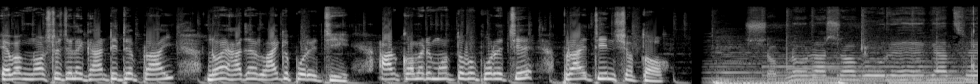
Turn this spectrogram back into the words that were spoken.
এবং নষ্ট ছেলে গানটিতে প্রায় নয় হাজার লাইক পড়েছি আর কমেন্ট মন্তব্য পড়েছে প্রায় তিনশত। স্বপ্নরা সব গেছে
